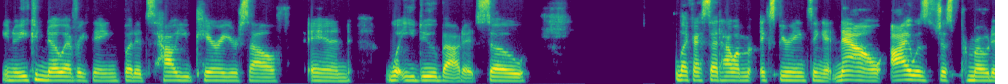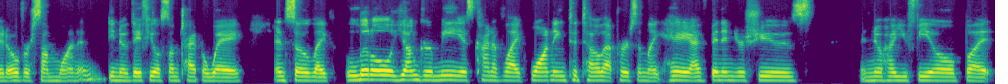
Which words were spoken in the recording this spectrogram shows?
You know, you can know everything, but it's how you carry yourself and what you do about it. So, like I said, how I'm experiencing it now, I was just promoted over someone and, you know, they feel some type of way. And so, like, little younger me is kind of like wanting to tell that person, like, hey, I've been in your shoes and know how you feel, but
